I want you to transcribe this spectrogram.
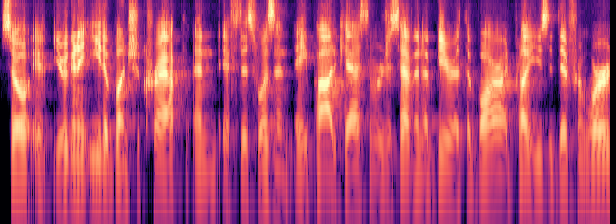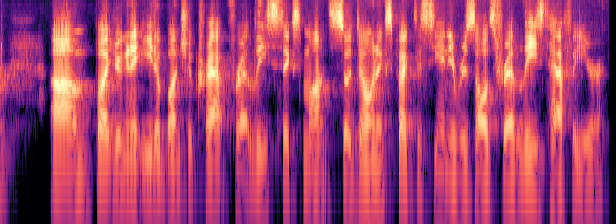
So if you're going to eat a bunch of crap, and if this wasn't a podcast and we're just having a beer at the bar, I'd probably use a different word. Um, but you're going to eat a bunch of crap for at least six months. So don't expect to see any results for at least half a year.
